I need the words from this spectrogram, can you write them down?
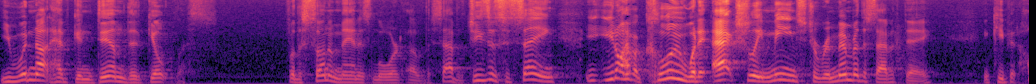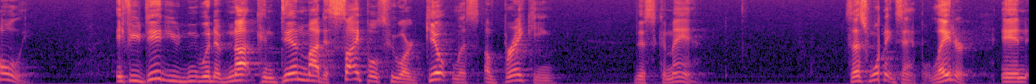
you would not have condemned the guiltless. For the Son of Man is Lord of the Sabbath. Jesus is saying, you don't have a clue what it actually means to remember the Sabbath day and keep it holy. If you did, you would have not condemned my disciples who are guiltless of breaking this command. So that's one example. Later in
